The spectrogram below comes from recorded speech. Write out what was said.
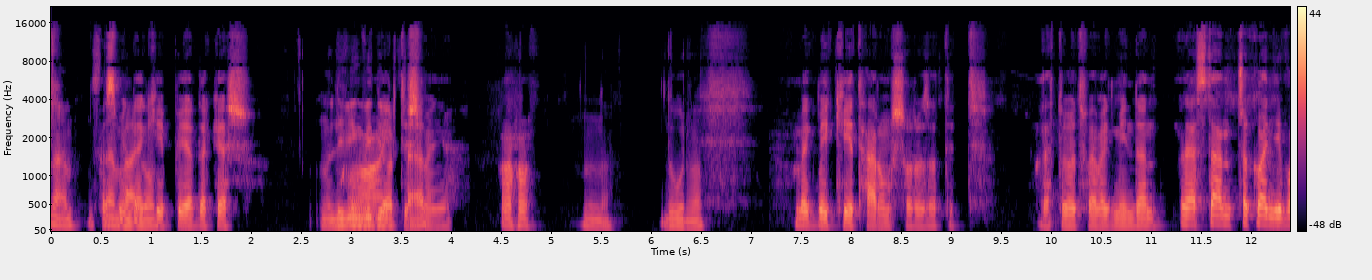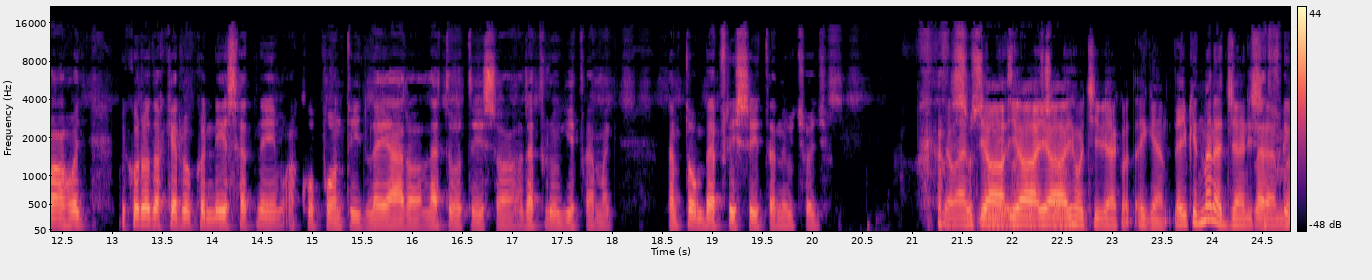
Nem, ezt Ez nem mindenképp vágom. érdekes. Living ah, with Yourself? Is Aha. Na, durva. Meg még két-három sorozat itt letöltve, meg minden. De aztán csak annyi van, hogy mikor oda kerülök, hogy nézhetném, akkor pont így lejár a letöltés a repülőgépen, meg nem tudom befrissíteni, úgyhogy Ja, nem, ja, ja, ja, hogy hívják ott? Igen. De egyébként menedzselni sem,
